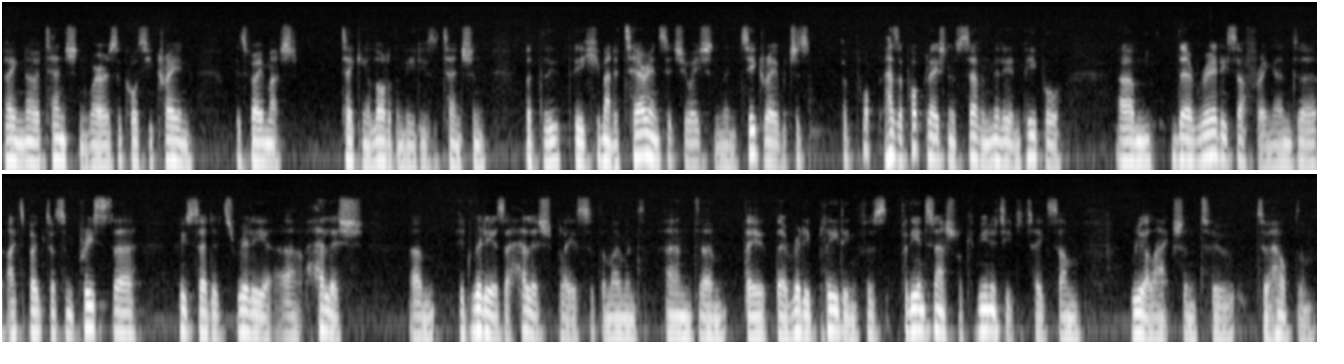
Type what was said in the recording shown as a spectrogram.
paying no attention. Whereas, of course, Ukraine is very much taking a lot of the media's attention. But the, the humanitarian situation in Tigray, which is a has a population of seven million people, um, they're really suffering. And uh, I spoke to some priests there who said it's really a hellish um, it really is a hellish place at the moment, and um, they they're really pleading for for the international community to take some real action to to help them.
